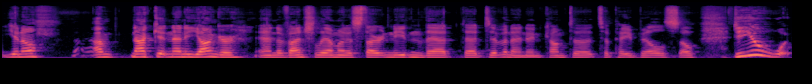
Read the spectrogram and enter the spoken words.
you know, I'm not getting any younger, and eventually I'm going to start needing that that dividend income to to pay bills. So, do you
